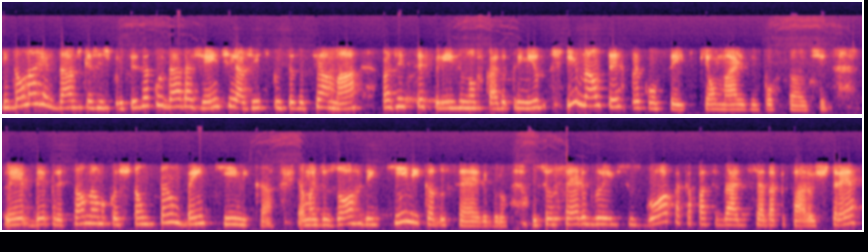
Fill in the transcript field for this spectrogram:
Então, na realidade, o que a gente precisa é cuidar da gente e a gente precisa se amar para a gente ser feliz e não ficar deprimido e não ter preconceito, que é o mais importante. Depressão é uma questão também química, é uma desordem química do cérebro. O seu cérebro ele esgota a capacidade de se adaptar ao estresse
